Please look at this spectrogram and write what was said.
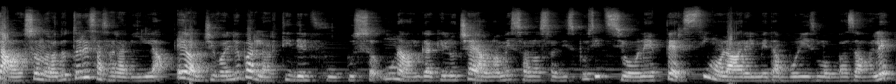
Ciao, sono la dottoressa Saravilla e oggi voglio parlarti del fucus, un'alga che l'oceano ha messo a nostra disposizione per stimolare il metabolismo basale,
